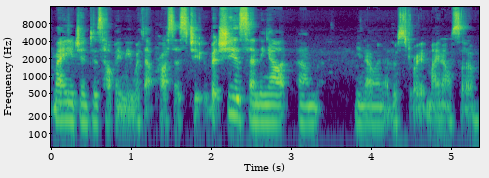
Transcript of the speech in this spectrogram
my agent is helping me with that process too. But she is sending out, um, you know, another story of mine also.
